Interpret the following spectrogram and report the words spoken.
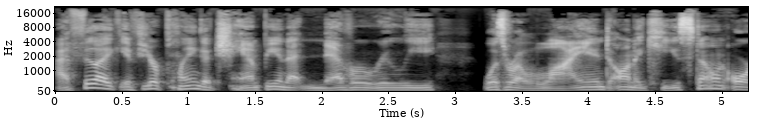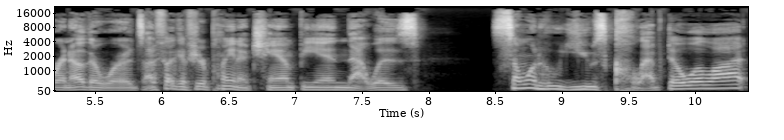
I feel like if you're playing a champion that never really was reliant on a keystone, or in other words, I feel like if you're playing a champion that was someone who used Klepto a lot,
